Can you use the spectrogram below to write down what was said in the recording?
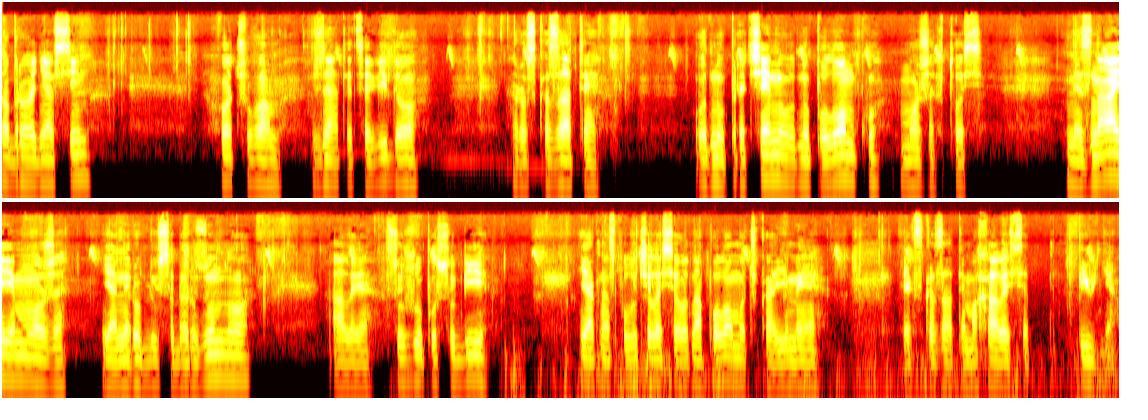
Доброго дня всім. Хочу вам зняти це відео, розказати одну причину, одну поломку. Може хтось не знає, може. Я не роблю себе розумного, але сужу по собі, як в нас вийшла одна поломочка, і ми, як сказати, махалися півдня.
